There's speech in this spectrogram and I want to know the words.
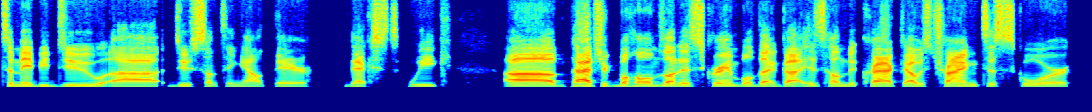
to maybe do uh, do something out there next week. Uh, Patrick Mahomes on his scramble that got his helmet cracked. I was trying to score.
